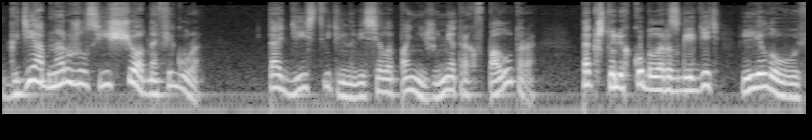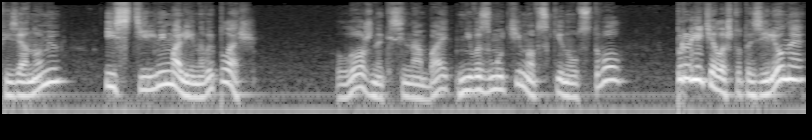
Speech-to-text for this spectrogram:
где обнаружилась еще одна фигура. Та действительно висела пониже, метрах в полутора, так что легко было разглядеть лиловую физиономию и стильный малиновый плащ. Ложный ксенобайт невозмутимо вскинул ствол, пролетело что-то зеленое,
